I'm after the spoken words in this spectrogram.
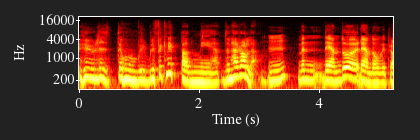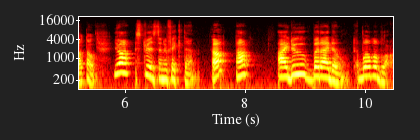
hur lite hon vill bli förknippad med den här rollen. Mm. Men det är ändå det enda hon vill prata om. Ja, Streisand-effekten. Ja, Ja, I do but I don't. Bla, bla, bla.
